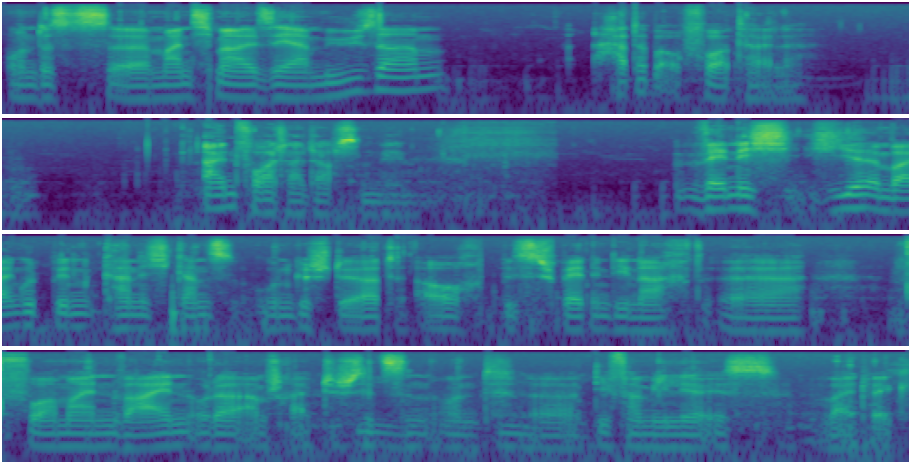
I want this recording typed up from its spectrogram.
und das ist äh, manchmal sehr mühsam, hat aber auch Vorteile. Einen Vorteil darfst du nehmen. Wenn ich hier im Weingut bin, kann ich ganz ungestört auch bis spät in die Nacht äh, vor meinen Wein oder am Schreibtisch sitzen und äh, die Familie ist weit weg.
